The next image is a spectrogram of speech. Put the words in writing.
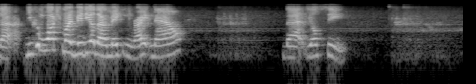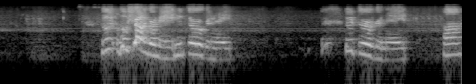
That You can watch my video that I'm making right now. That you'll see. Who, who shot a grenade? Who threw a grenade? Who threw a grenade? Huh?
